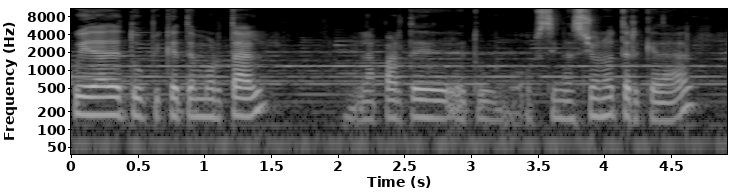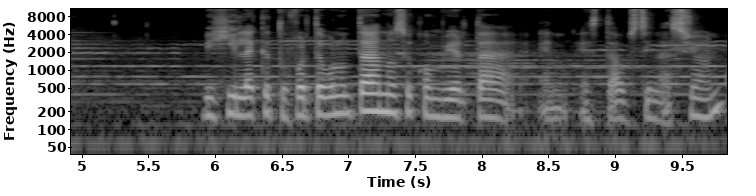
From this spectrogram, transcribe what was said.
Cuida de tu piquete mortal, la parte de tu obstinación o terquedad. Vigila que tu fuerte voluntad no se convierta en esta obstinación.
